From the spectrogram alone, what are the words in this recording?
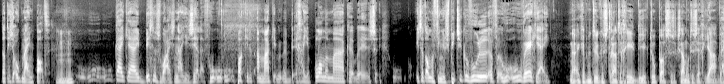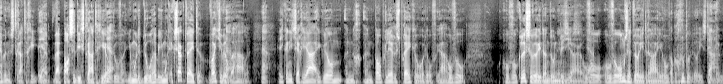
dat is ook mijn pad. Mhm. Hoe, hoe, hoe kijk jij business-wise naar jezelf? Hoe, hoe, hoe pak je dat aan? Maak je, ga je plannen maken? Is dat allemaal vingerspitsengevoel? Of hoe, hoe werk jij? Nou, ik heb natuurlijk een strategie die ik toepas. Dus ik zou moeten zeggen, ja, we hebben een strategie. Ja. wij- Wij passen die strategie ook Ja. toe. Je moet het doel hebben. Je moet exact weten wat je wil Ja. behalen. En je kan niet zeggen, ja, ik wil een, een, een populaire spreker worden. Of ja, hoeveel, hoeveel klussen wil je dan doen in Precies, een jaar? ja. Hoeveel, hoeveel omzet wil je draaien? Hoe, Welke groepen wil je staan? Ik,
